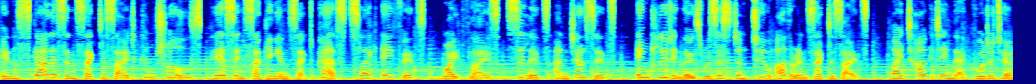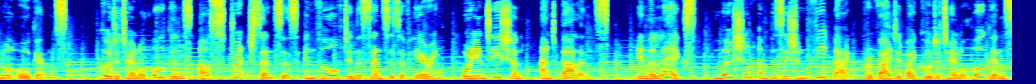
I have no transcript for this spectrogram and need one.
Inscalis insecticide controls piercing-sucking insect pests like aphids, whiteflies, psyllids and jassids, including those resistant to other insecticides, by targeting their chordotonal organs. Chordotonal organs are stretch sensors involved in the senses of hearing, orientation and balance. In the legs, motion and position feedback provided by chordotonal organs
